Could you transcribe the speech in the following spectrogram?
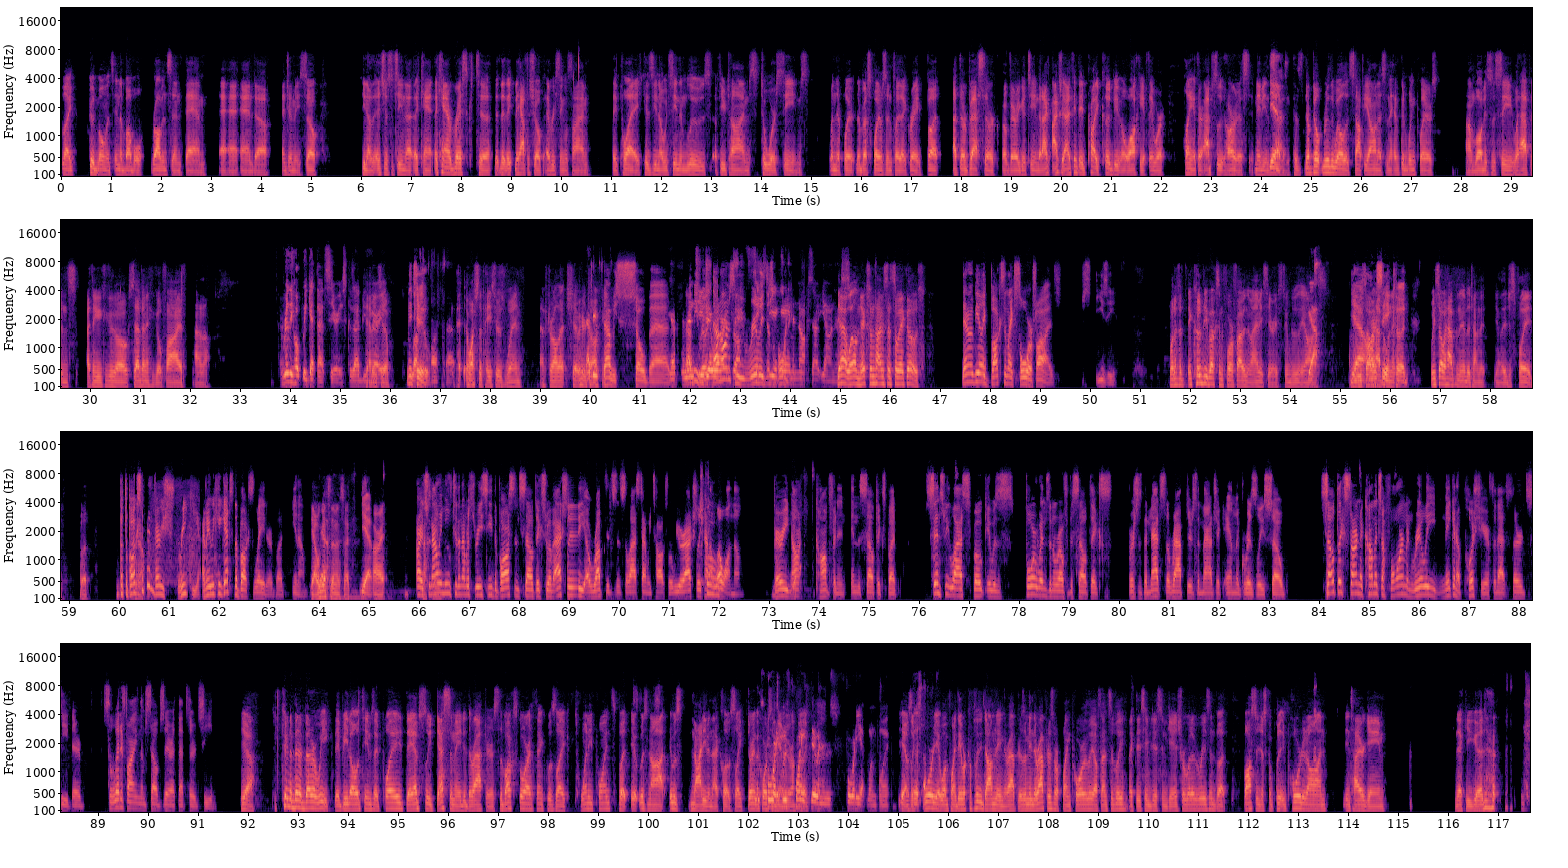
like good moments in the bubble. Robinson, Bam, and and, uh, and Jimmy. So you know, it's just a team that they can't they can't risk to they, they have to show up every single time they play because you know we've seen them lose a few times to worse teams when their player their best players didn't play that great. But at their best, they're a very good team. That I actually I think they probably could beat Milwaukee if they were playing at their absolute hardest, maybe in Yeah. seven, because they're built really well to stop Giannis and they have good wing players. Um, we'll obviously see what happens. I think it could go seven, it could go five. I don't know. I really hope we get that series because I'd be Yeah, very me too. Me love to too. watch that. Watch the Pacers win after all that shit we were That'd be- talking. That'd be so bad. Yep. That'd be really, that'd honestly be really 60 game disappointing. and knocks out Giannis. Yeah, well, Nick, sometimes that's the way it goes. Then it would be like Bucks in like four or five. Just easy. What if it, it could be Bucks in four or five in the Miami series? To be completely honest. I mean, we yeah, saw what honestly, it happened could. We saw what happened the other time that you know they just played, but But the Bucks No. have been very streaky. I mean, we could get to the Bucks later, but you know, yeah, we'll Yeah. get to them in a sec. yeah. All right. All right, so now we move to the number three seed, the Boston Celtics, who have actually erupted since the last time we talked, where we were actually kind of low on them. Very not confident in the Celtics, but since we last spoke, it was four wins in a row for the Celtics versus the Nets, the Raptors, the Magic, and the Grizzlies. So Celtics starting to come into form and really making a push here for that third seed. They're solidifying themselves there at that third seed. Yeah, it couldn't have been a better week. They beat all the teams they played. They absolutely decimated the Raptors. The box score I think was like 20 points, but it was not. It was not even that close. Like during the course 40 of the game, it were was up by like 22 and it was 40 at one point. Yeah, it was like Yes. 40 at one point. They were completely dominating the Raptors. I mean, the Raptors were playing poorly offensively. Like they seemed disengaged for whatever reason, but Boston just completely poured it on the entire game. Nick, you good?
